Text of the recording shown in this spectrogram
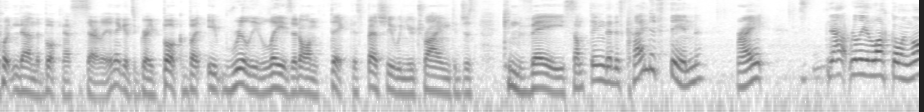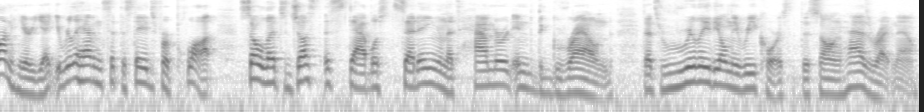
putting down the book necessarily. I think it's a great book, but it really lays it on thick, especially when you're trying to just convey something that is kind of thin, right? There's not really a lot going on here yet. You really haven't set the stage for a plot. So let's just establish setting and let's hammer it into the ground. That's really the only recourse that this song has right now.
